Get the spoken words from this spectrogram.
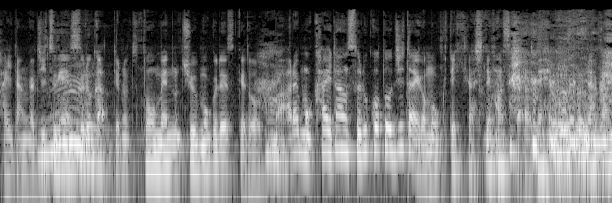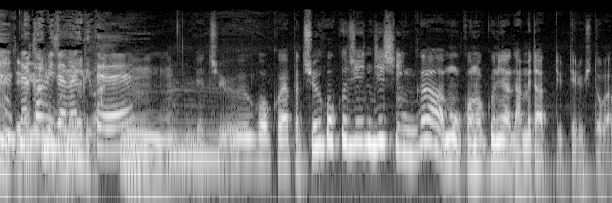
会談が実現するかっていうのと当面の注目ですけど、うん、まあ、あれも会談すること自体が目的化してますからね。中身という中身じゃなくて、うん、で中国はやっぱ中国人自身がもうこの国はダメだって言ってる人が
